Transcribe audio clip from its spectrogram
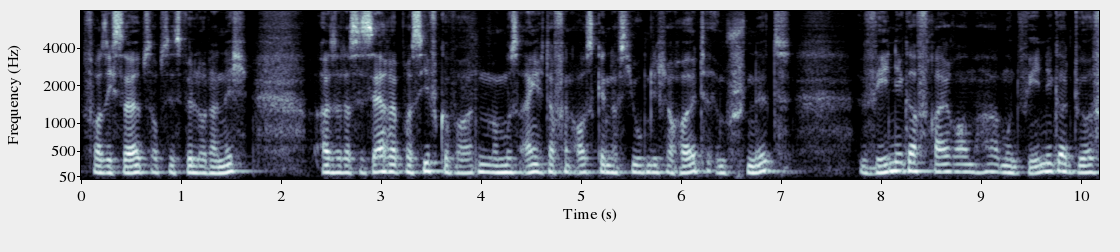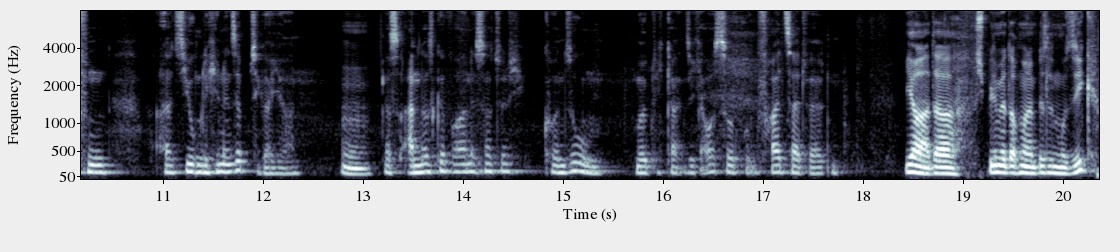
vor sich selbst, ob sie es will oder nicht. Also das ist sehr repressiv geworden. Man muss eigentlich davon ausgehen, dass Jugendliche heute im Schnitt weniger Freiraum haben und weniger dürfen als Jugendliche in den 70er Jahren. Hm. Was anders geworden ist natürlich Konsum, Möglichkeiten sich auszuprobieren, Freizeitwelten. Ja, da spielen wir doch mal ein bisschen Musik.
